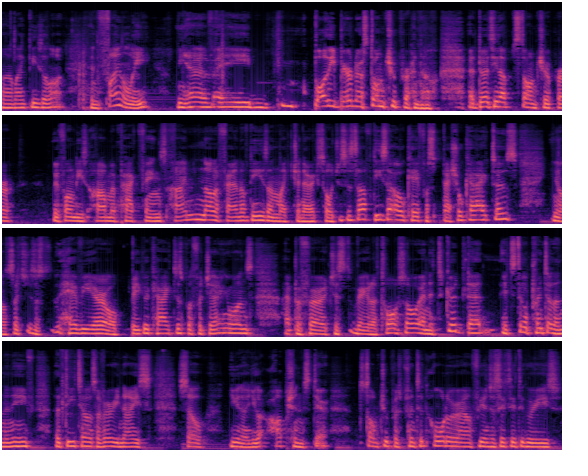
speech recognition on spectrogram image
I like these a lot. And finally, we have a body bodybuilder stormtrooper. No, a dirtied up stormtrooper with all these armor pack things. I'm not a fan of these on like generic soldiers and stuff. These are okay for special characters, you know, such as heavier or bigger characters, but for generic ones, I prefer just regular torso. And it's good that it's still printed underneath. The details are very nice. So, you know, you got options there. Stormtroopers printed all the way around 360 degrees.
